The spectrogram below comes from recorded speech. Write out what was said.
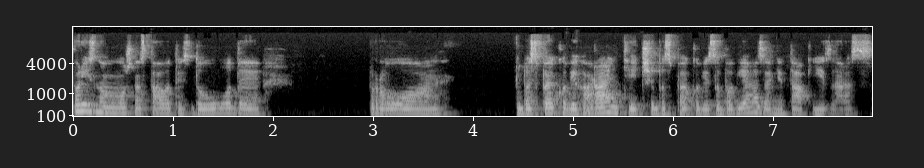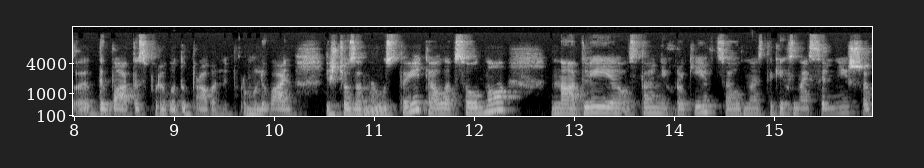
по-різному можна ставитись до угоди про безпекові гарантії чи безпекові зобов'язання. Так, є зараз е, дебати з приводу правильних формулювань і що за ними стоїть, але все одно на тлі останніх років це одна з таких з найсильніших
